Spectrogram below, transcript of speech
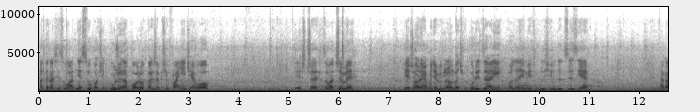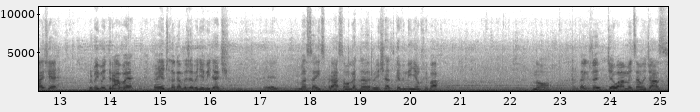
a teraz jest ładnie sucho, się kurzy na polu, tak żeby się fajnie cięło. Jeszcze zobaczymy wieczorem jak będzie wyglądać kukurydza i podejmie wtedy się decyzję. Na razie robimy trawę, no nie wiem czy na kamerze będzie widać. Yy, Masai z prasą, robię siatkę wymieniał chyba. No, także działamy cały czas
